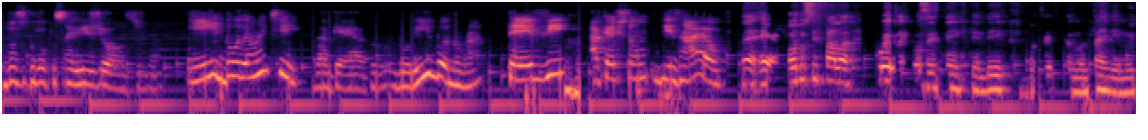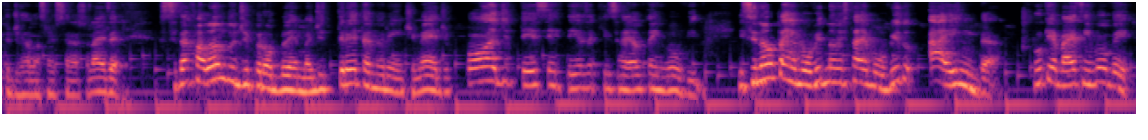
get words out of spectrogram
dos grupos religiosos. Né? E durante a guerra do, do Líbano, né, teve a questão de Israel. É, é, quando se fala coisa que vocês têm que entender, que vocês não entendem muito de relações internacionais, é se está falando de problema de treta no Oriente Médio, pode ter certeza que Israel está envolvido. E se não está envolvido, não está envolvido ainda. Porque vai se envolver.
